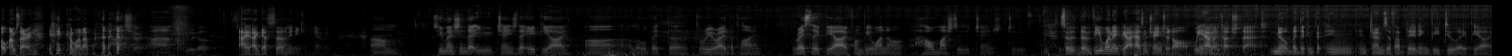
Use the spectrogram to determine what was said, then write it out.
Oh, I'm sorry. Come on up. uh, sure. Uh, do we go up here? I, I, guess so. I mean, he can hear me. Um, so you mentioned that you changed the API uh, a little bit to rewrite the client. The REST API from V1, on, how much did it change to? So the V1 API hasn't changed at all. We okay. haven't touched that. No, but the in, in terms of updating V2 API,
